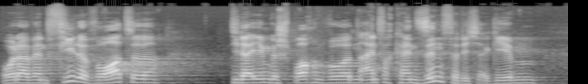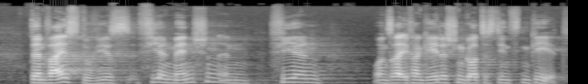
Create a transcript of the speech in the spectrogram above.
oder wenn viele Worte, die da eben gesprochen wurden, einfach keinen Sinn für dich ergeben, dann weißt du, wie es vielen Menschen in vielen unserer evangelischen Gottesdiensten geht.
